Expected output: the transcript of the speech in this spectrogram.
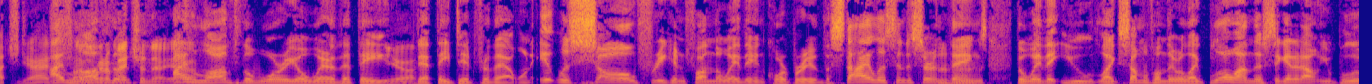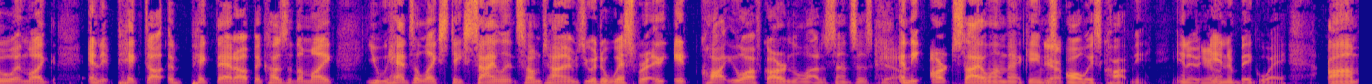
Touched. Yes, I I was love gonna mention that, yeah. I loved the WarioWare that they Yeah. that they did for that one. It was so freaking fun the way they incorporated the stylus into certain Mm-hmm. things, the way that you like some of them they were like blow on this to get it out and you blew and like and it picked up it picked that up because of the mic. You had to like stay silent sometimes. You had to whisper. It, it caught you off guard in a lot of senses. Yeah. And the art style on that game has always caught me in a Yeah. in a big way. Um,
